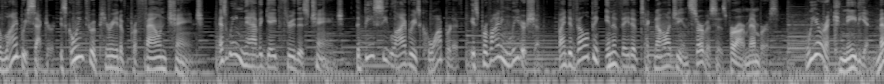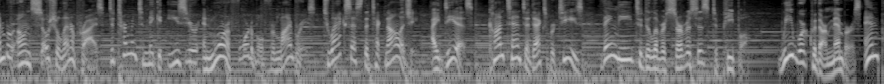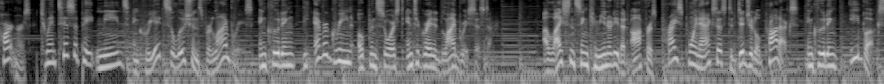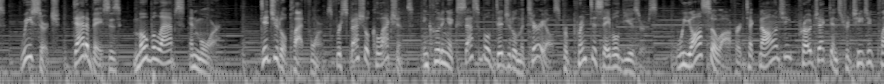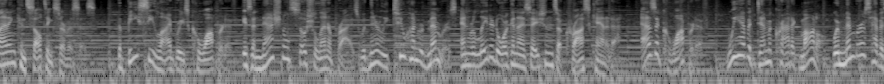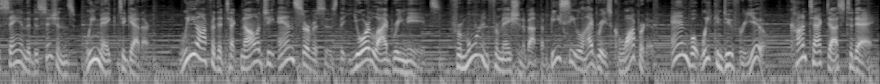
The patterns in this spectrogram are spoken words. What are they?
The library sector is going through a period of profound change. As we navigate through this change, the BC Libraries Cooperative is providing leadership by developing innovative technology and services for our members. We are a Canadian, member-owned social enterprise determined to make it easier and more affordable for libraries to access the technology, ideas, content, and expertise they need to deliver services to people. We work with our members and partners to anticipate needs and create solutions for libraries, including the Evergreen open-sourced integrated library system, a licensing community that offers price point access to digital products, including ebooks, research, databases, mobile apps, and more. Digital platforms for special collections, including accessible digital materials for print-disabled users. We also offer technology, project, and strategic planning consulting services. The BC Libraries Cooperative is a national social enterprise with nearly 200 members and related organizations across Canada. As a cooperative, we have a democratic model where members have a say in the decisions we make together. We offer the technology and services that your library needs. For more information about the BC Libraries Cooperative and what we can do for you, contact us today.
